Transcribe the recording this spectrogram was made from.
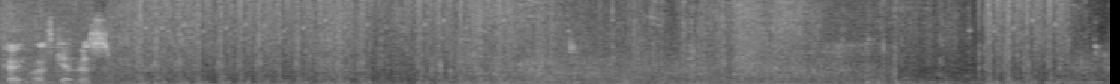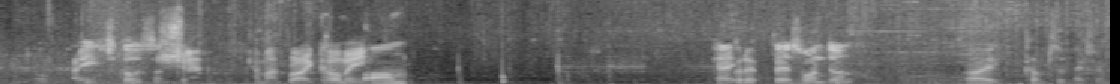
Okay, let's get this. Age closer. Shit. Come on. Right, Commie. Bomb. Okay, Got it. first one done. Alright, come to the next room.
